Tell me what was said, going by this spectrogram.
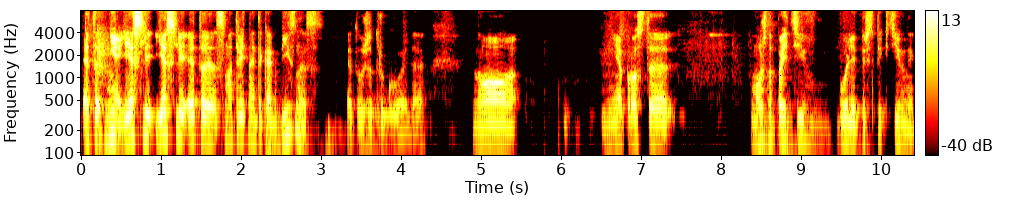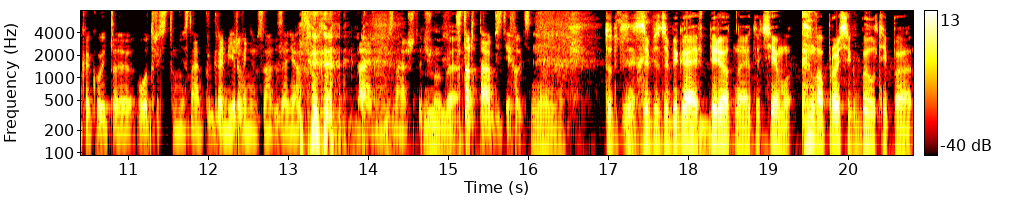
Это, не, если, если это смотреть на это как бизнес, это уже другое, да. Но мне просто можно пойти в более перспективный какой-то отрасль, там, не знаю, программированием заняться, да, не знаю, что еще, ну стартап сделать. Ну Тут, забегая вперед на эту тему, вопросик был типа...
